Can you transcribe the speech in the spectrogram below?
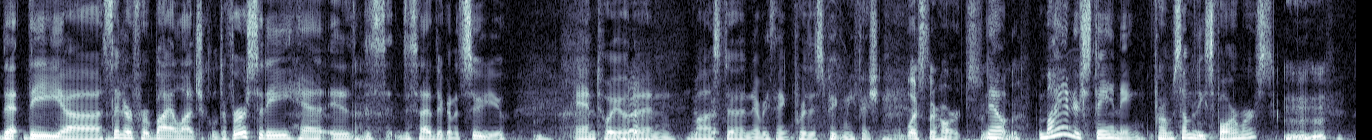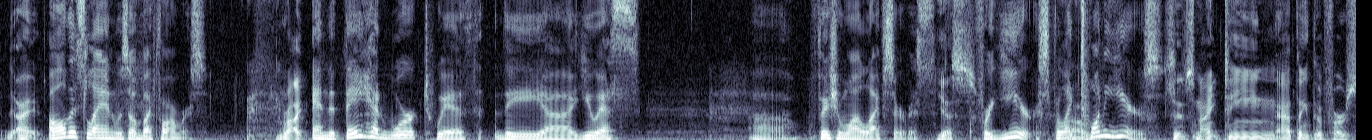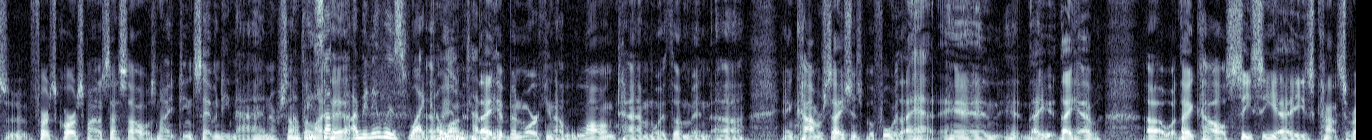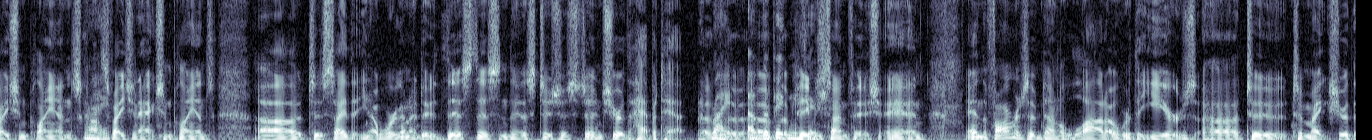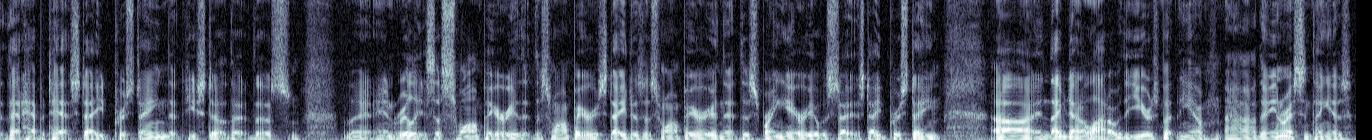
that the uh, Center for Biological Diversity ha- is des- decided they're going to sue you, and Toyota and Mazda and everything for this pygmy fish. Bless their hearts. Now, my understanding from some of these farmers, Mm-hmm. all, right, all this land was owned by farmers, Right. and that they had worked with the uh, U.S. Uh, Fish and Wildlife Service. Yes. For years, for like Um, 20 years. Since 19, I think the first uh, first correspondence I saw was 1979 or something Okay, like some- that. I mean, it was like I a mean, long time They ago. have been working a long time with them, and uh, and conversations before that, and they they have uh, what they call CCAs, conservation plans, Right. conservation action plans, uh, to say that you know we're going to do this, this, and this to just to ensure the habitat of Right, the, of the pygmy fish. sunfish, and and the farmers have done a lot over the years uh, to to make sure that that habitat stayed pristine, that you still that the, the and really it's a swamp area that the swamp area stayed as a swamp area, and that the spring area was stayed, stayed pristine, uh, and they've done a lot over the years. But you know, uh, the interesting thing is,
